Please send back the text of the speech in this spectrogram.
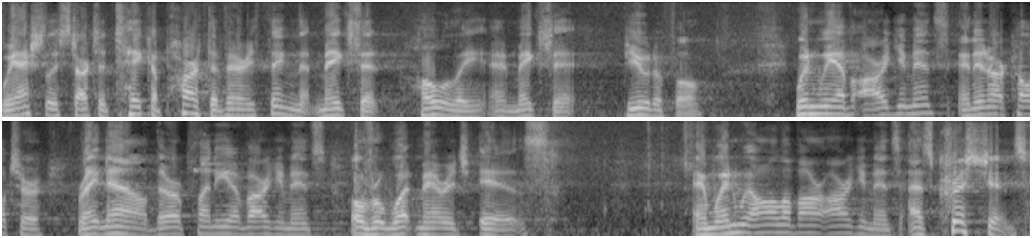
we actually start to take apart the very thing that makes it holy and makes it beautiful. When we have arguments, and in our culture right now, there are plenty of arguments over what marriage is. And when we, all of our arguments as Christians,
